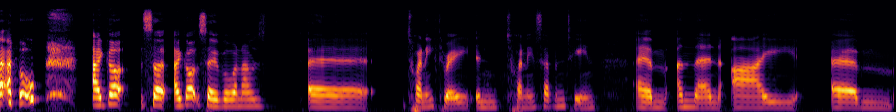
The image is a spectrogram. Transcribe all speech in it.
no. I got so I got sober when I was uh 23 in 2017, um, and then I um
